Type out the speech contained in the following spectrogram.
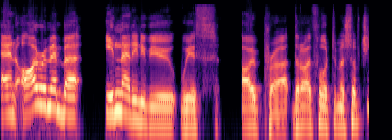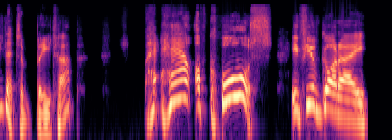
And I remember in that interview with Oprah that I thought to myself, gee, that's a beat up. How? Of course. If you've got a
